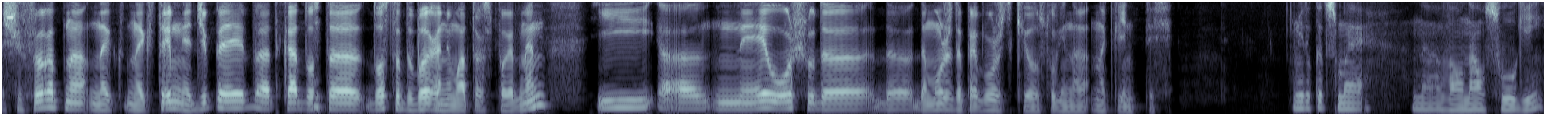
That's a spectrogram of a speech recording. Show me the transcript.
Шофьорът на, на, на екстремния джип е а, така доста, доста добър аниматор, според мен. И а, не е лошо да, да, да може да предложи такива услуги на, на клиентите си. Ние докато сме на вълна услуги,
